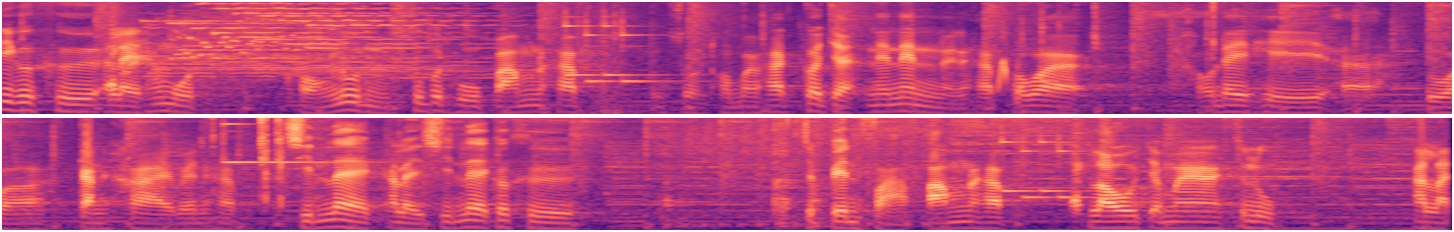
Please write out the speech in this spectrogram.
นี่ก็คืออะไรทั้งหมดของรุ่นซูเปอร์ทูปั๊มนะครับ ส่วนของใบพัดก็จะแน่นๆหน่อยนะครับ เพราะว่าเขาได้เทตัวกันคายไว้นะครับ ชิ้นแรกอะไรชิ้นแรกก็คือ จะเป็นฝาปั๊มนะครับ เราจะมาสรุปอะไร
